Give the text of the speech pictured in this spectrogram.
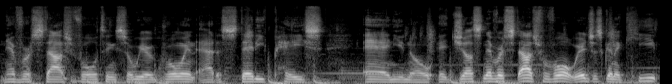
never stops voting. So we are growing at a steady pace and you know it just never stops for Volt. We're just gonna keep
